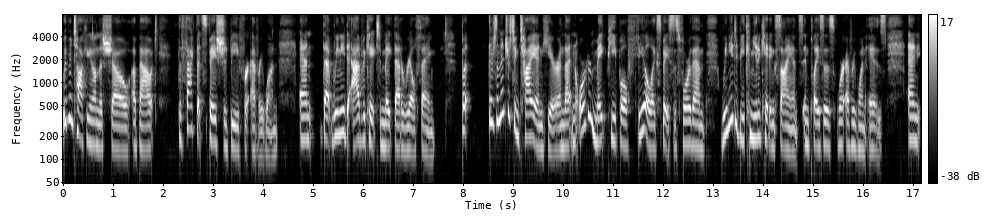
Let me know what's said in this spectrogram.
We've been talking on the show about the fact that space should be for everyone and that we need to advocate to make that a real thing. But there's an interesting tie in here, and that in order to make people feel like space is for them, we need to be communicating science in places where everyone is. And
